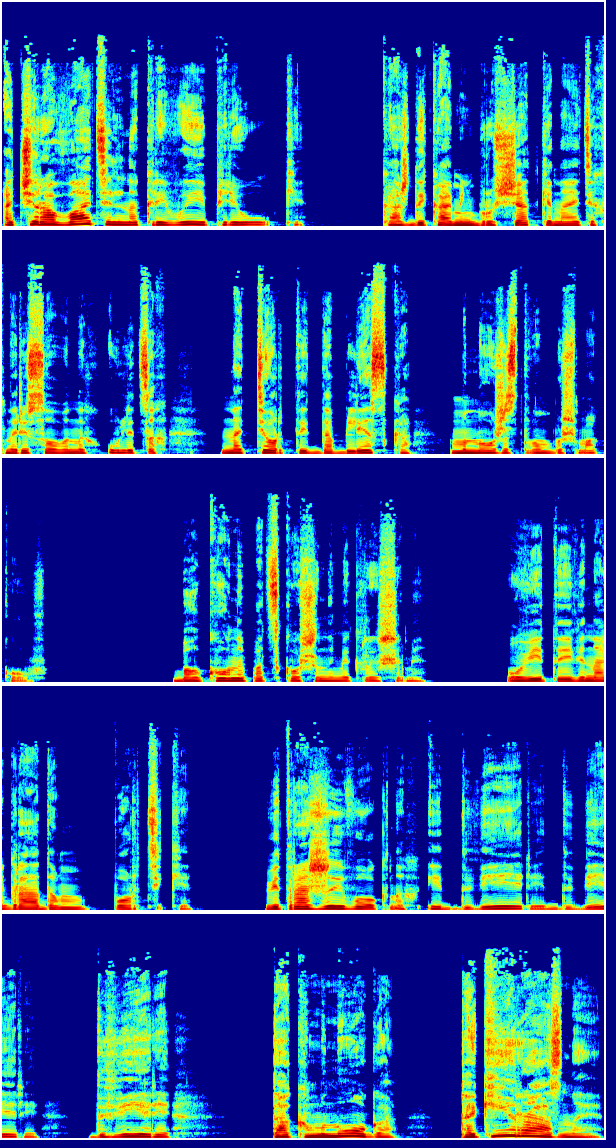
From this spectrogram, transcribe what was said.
очаровательно кривые переулки. Каждый камень брусчатки на этих нарисованных улицах натертый до блеска множеством башмаков. Балконы под скошенными крышами, увитые виноградом портики, витражи в окнах и двери, двери, двери. Так много — такие разные.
